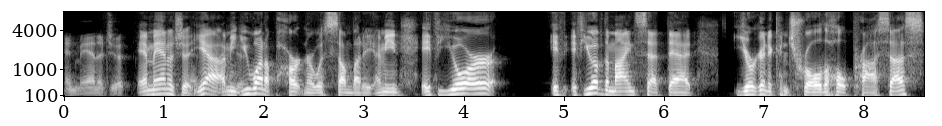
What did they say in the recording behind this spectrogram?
And manage it. and manage it. Yeah, I mean, you want to partner with somebody. I mean, if you're if if you have the mindset that you're going to control the whole process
